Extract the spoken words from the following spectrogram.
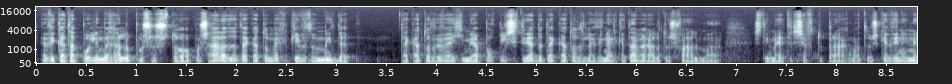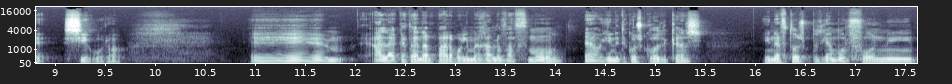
Δηλαδή κατά πολύ μεγάλο ποσοστό, από 40% μέχρι και 70%. Βέβαια έχει μια απόκληση 30%, δηλαδή είναι αρκετά μεγάλο το σφάλμα στη μέτρηση αυτού του πράγματος και δεν είναι σίγουρο. Ε, αλλά κατά ένα πάρα πολύ μεγάλο βαθμό, ε, ο γενετικός κώδικας είναι αυτός που διαμορφώνει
